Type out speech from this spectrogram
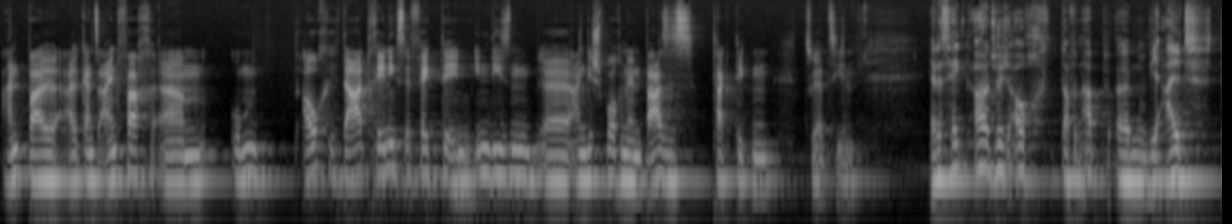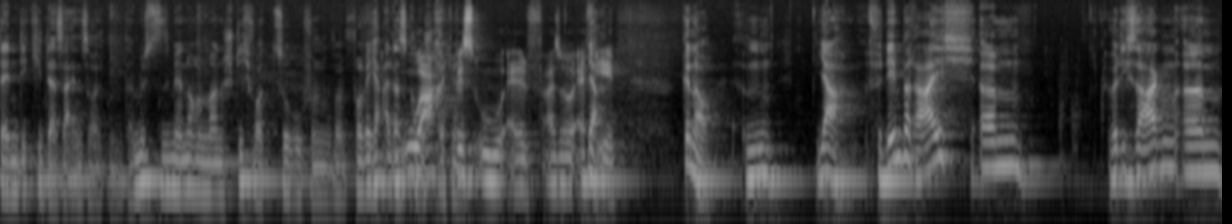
Handball ganz einfach, ähm, um auch da Trainingseffekte in, in diesen äh, angesprochenen Basistaktiken zu erzielen? Ja, das hängt auch natürlich auch davon ab, ähm, wie alt denn die Kinder sein sollten. Da müssten Sie mir noch mal ein Stichwort zurufen. Vor welcher Altersgruppe U8 sprechen bis U11, also FE. Ja, genau. Ähm, ja, für den Bereich ähm, würde ich sagen, ähm,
